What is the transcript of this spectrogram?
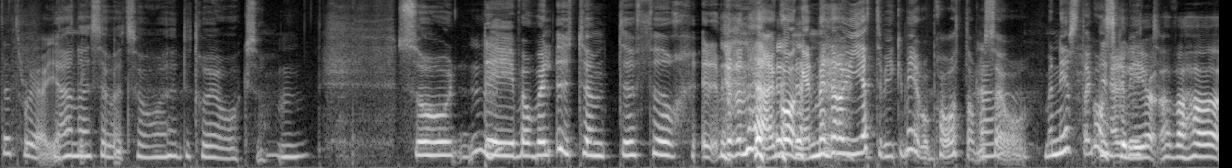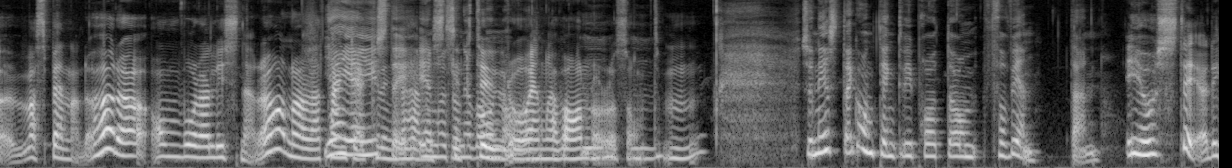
det tror jag är Ja, nej, jätteviktigt. så, så, det tror jag också. Mm. Så det var väl uttömt eh, för, eh, för den här gången, men det är ju jättemycket mer att prata om och så. Men nästa gång Det skulle vi... ju vara, spännande att höra om våra lyssnare har några ja, tankar just kring det. det, här med Ändra struktur och ändra vanor Mm, och sånt. Mm. Så nästa gång tänkte vi prata om förväntan. Just det, det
